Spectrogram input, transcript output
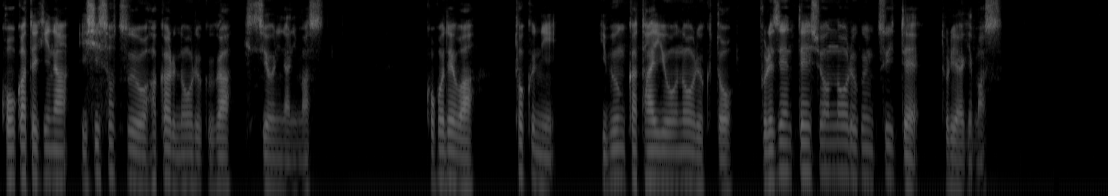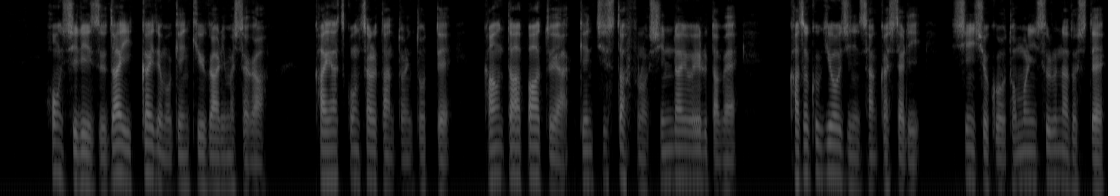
効果的な意思疎通を図る能力が必要になります。ここでは特に異文化対応能力とプレゼンテーション能力について取り上げます。本シリーズ第1回でも言及がありましたが、開発コンサルタントにとってカウンターパートや現地スタッフの信頼を得るため、家族行事に参加したり、寝食を共にするなどして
